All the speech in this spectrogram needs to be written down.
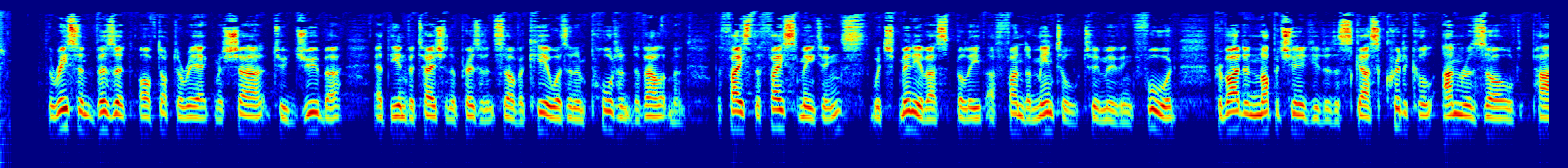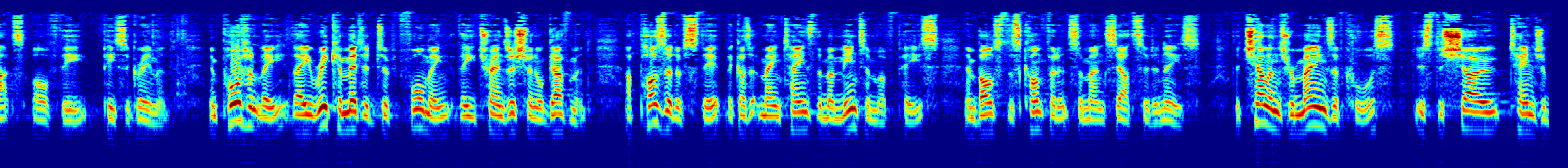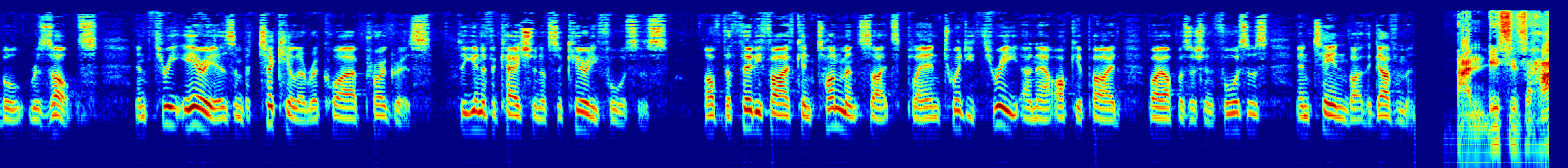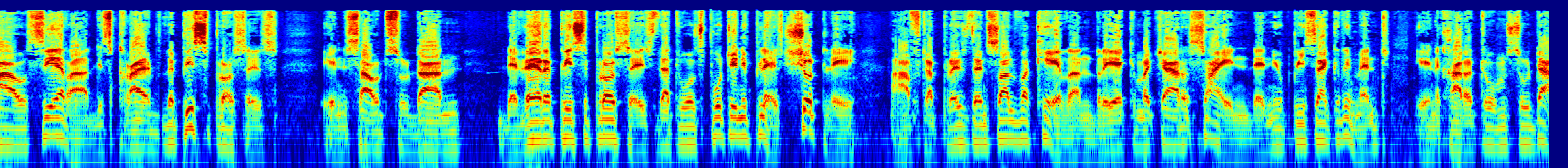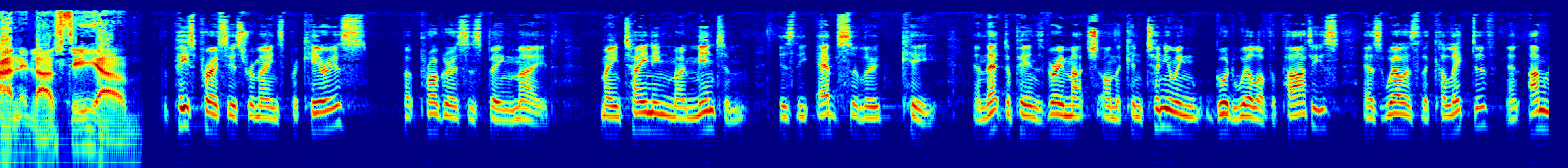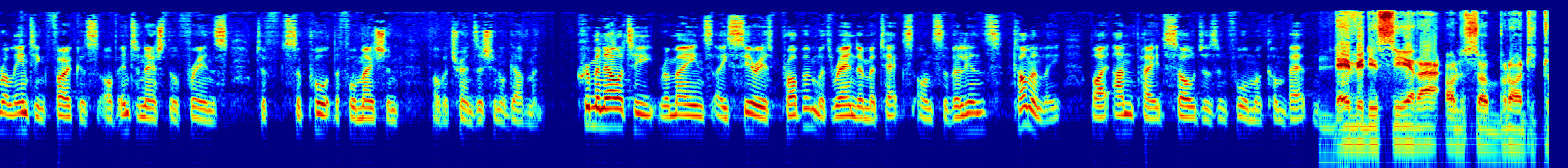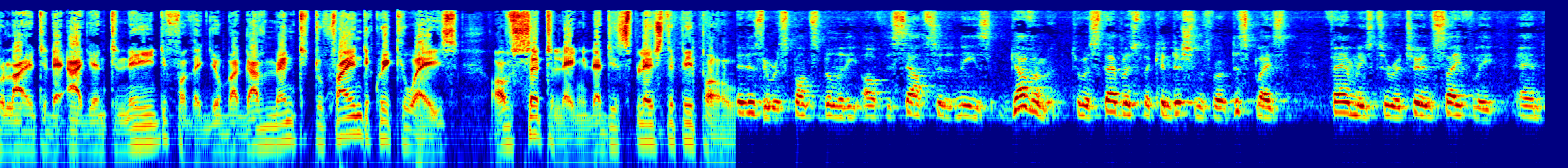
The recent visit of Dr. Riek Machar to Juba at the invitation of President Salva Kiir was an important development. The face to face meetings, which many of us believe are fundamental to moving forward, provided an opportunity to discuss critical unresolved parts of the peace agreement. Importantly, they recommitted to forming the transitional government, a positive step because it maintains the momentum of peace and bolsters confidence among South Sudanese. The challenge remains, of course, is to show tangible results, and three areas in particular require progress. The unification of security forces. Of the 35 cantonment sites planned, 23 are now occupied by opposition forces and 10 by the government. And this is how Shearer described the peace process in South Sudan, the very peace process that was put in place shortly after President Salva Kiir and Riek Machar signed the new peace agreement in Khartoum, Sudan last year. The peace process remains precarious, but progress is being made. Maintaining momentum is the absolute key, and that depends very much on the continuing goodwill of the parties as well as the collective and unrelenting focus of international friends to support the formation of a transitional government. Criminality remains a serious problem with random attacks on civilians, commonly by unpaid soldiers and former combatants. David Shearer also brought to light the urgent need for the Juba government to find quick ways of settling the displaced people. It is the responsibility of the South Sudanese government to establish the conditions for displaced families to return safely and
